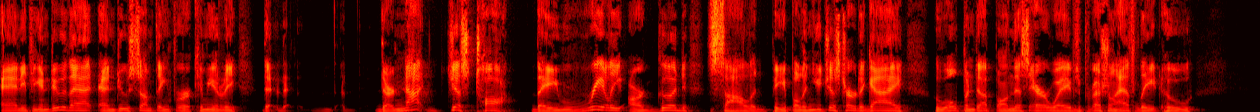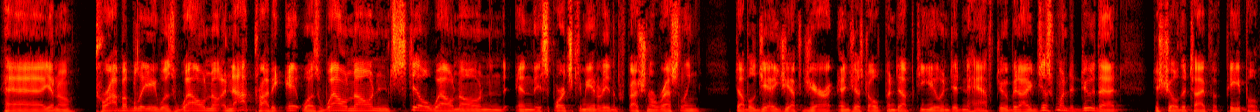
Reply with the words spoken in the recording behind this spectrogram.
And if you can do that and do something for a community, th- th- they're not just talk. They really are good, solid people. And you just heard a guy who opened up on this airwaves, a professional athlete who, uh, you know, probably was well known, not probably, it was well known and still well known in, in the sports community, in the professional wrestling. Double J Jeff Jarrett, and just opened up to you and didn't have to. But I just wanted to do that to show the type of people.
